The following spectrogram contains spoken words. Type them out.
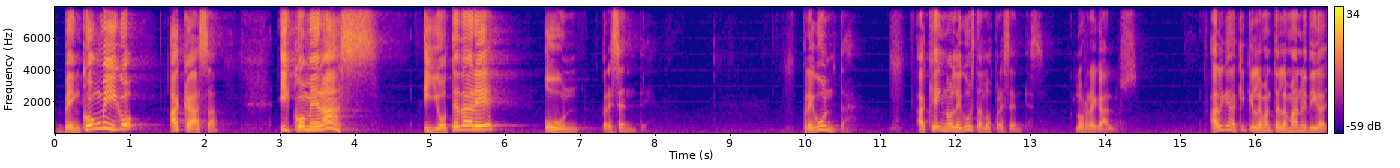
ven conmigo a casa y comerás y yo te daré un presente. Pregunta, ¿a quién no le gustan los presentes? Los regalos. Alguien aquí que levante la mano y diga,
